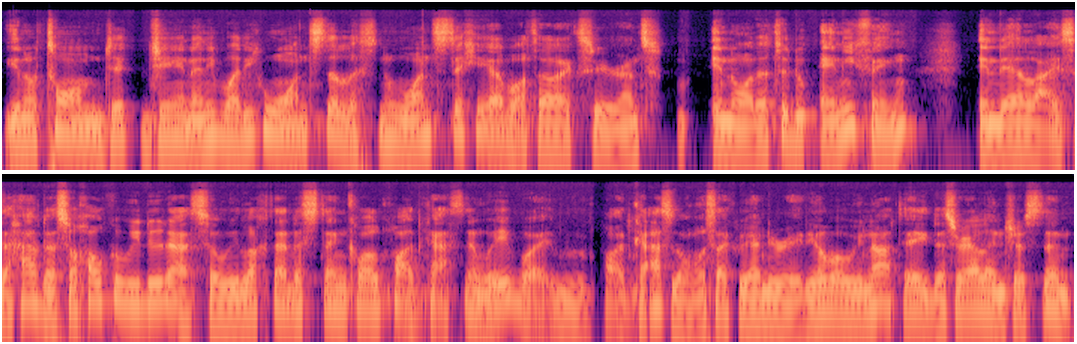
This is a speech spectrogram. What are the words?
you know, Tom, Dick, Jane, anybody who wants to listen, who wants to hear about our experience in order to do anything in their lives to have that. So how could we do that? So we looked at this thing called podcasting. Boy, podcast is almost like we're on the radio, but we're not. Hey, this real interesting.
